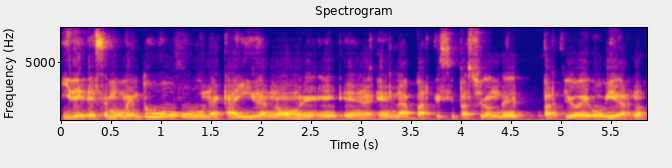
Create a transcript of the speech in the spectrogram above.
y desde ese momento hubo, una caída ¿no? Eh, eh, en, la participación del partido de gobierno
